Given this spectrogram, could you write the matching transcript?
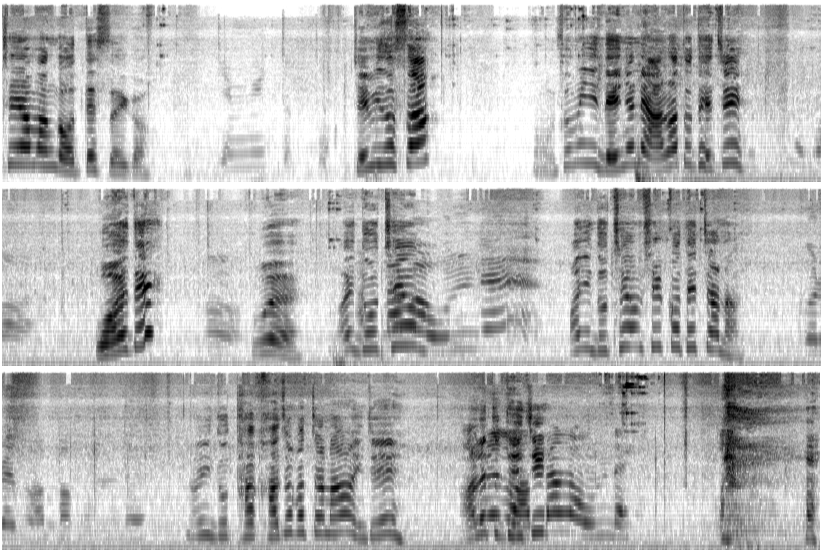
체험한 거 어땠어 이거? 재밌었어. 재밌었어? 어, 소민이 내년에 안 와도 되지? 와. 와야 돼? 어. 왜? 아니 너 아빠가 체험 온대. 아니 너 체험 실컷 했잖아. 그래서 아빠가 온대. 아니 너 다 가져갔잖아 이제 안 해도 그래서 되지? 아빠가 온대.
